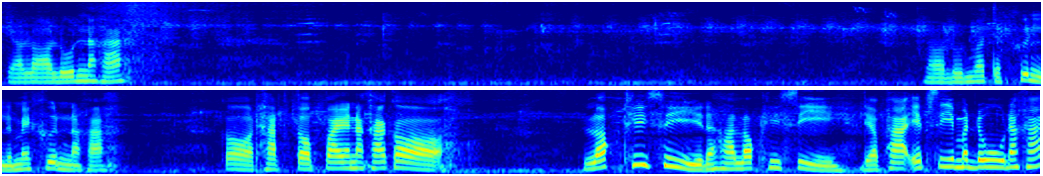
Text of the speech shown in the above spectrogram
เดี๋ยวรอลุ้นนะคะ รอลุ้นว่าจะขึ้นหรือไม่ขึ้นนะคะ ก็ถัดต่อไปนะคะก็ล็อกที่สี่นะคะล็อกที่สี่เดี๋ยวพา FC มาดูนะคะ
